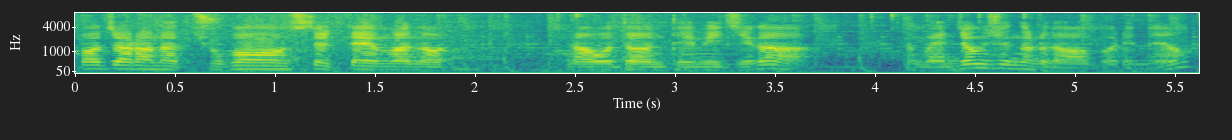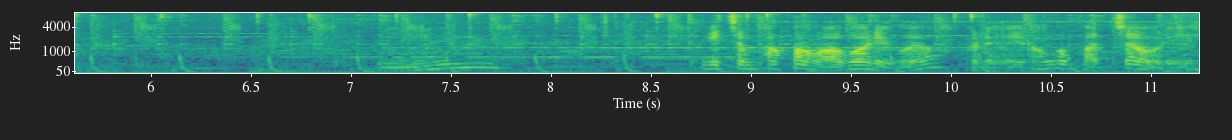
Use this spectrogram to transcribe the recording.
커절 하나 죽었을 때만 어, 나오던 데미지가 맨정신으로 나와버리네요. 음 특이점 팍팍 와버리고요. 그래 이런 거 받자 우리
